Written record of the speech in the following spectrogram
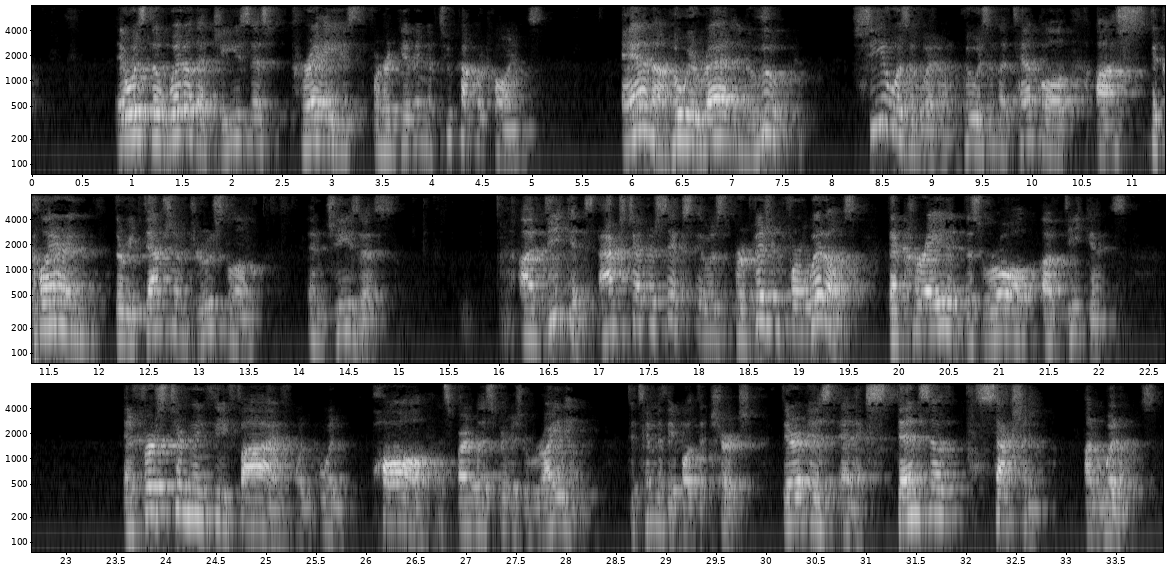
It was the widow that Jesus praised for her giving of two copper coins. Anna, who we read in Luke, she was a widow who was in the temple uh, declaring the redemption of Jerusalem in Jesus. Uh, deacons, Acts chapter 6, it was provision for widows that created this role of deacons. In 1 Timothy 5, when, when Paul, inspired by the Spirit, is writing to Timothy about the church, there is an extensive section on widows.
